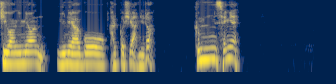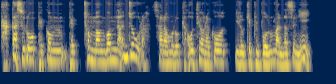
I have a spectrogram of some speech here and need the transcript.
기왕이면 윤회하고 갈 것이 아니라 금생에 가까스로 백검, 백천만검 난조오라 사람으로 겨우 태어났고 이렇게 불법을 만났으니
